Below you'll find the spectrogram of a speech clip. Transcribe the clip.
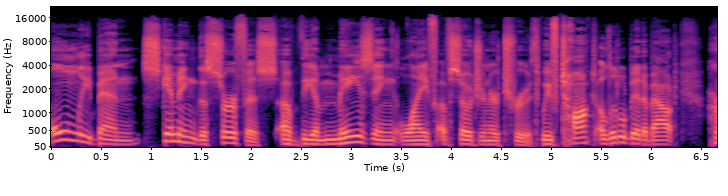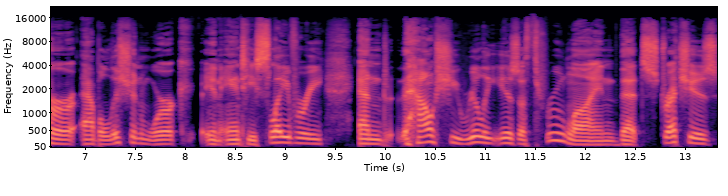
only been skimming the surface of the amazing life of Sojourner Truth. We've talked a little bit about her abolition work in anti slavery and how she really is a through line that stretches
